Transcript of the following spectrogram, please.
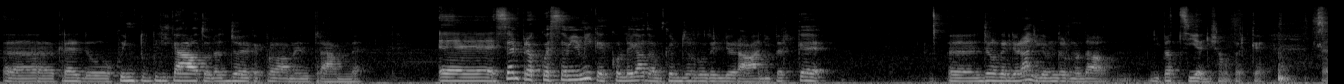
eh, credo, quintuplicato la gioia che provavamo entrambe. E sempre a questa mia amica è collegato anche il giorno degli orali, perché eh, il giorno degli orali che è un giorno da, di pazzia, diciamo, perché eh,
